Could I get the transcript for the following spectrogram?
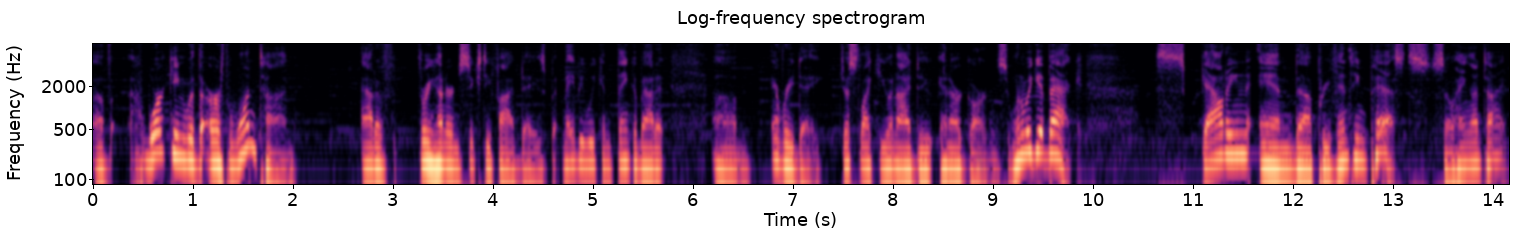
of working with the earth one time out of 365 days, but maybe we can think about it um, every day, just like you and I do in our gardens. When we get back, scouting and uh, preventing pests. So hang on tight.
